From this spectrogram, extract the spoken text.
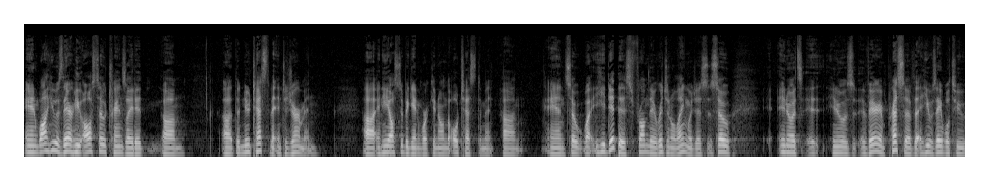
and while he was there, he also translated um, uh, the New Testament into German. Uh, and he also began working on the Old Testament. Um, and so he did this from the original languages. So, you know, it's, it, you know, it was very impressive that he was able to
